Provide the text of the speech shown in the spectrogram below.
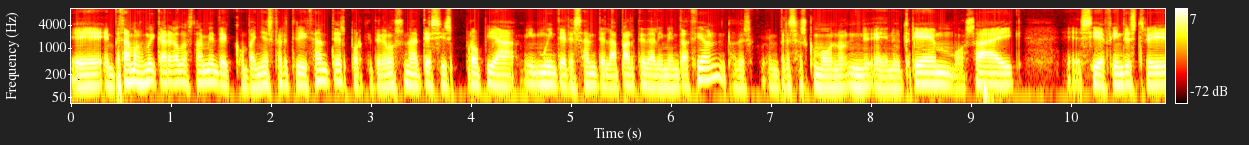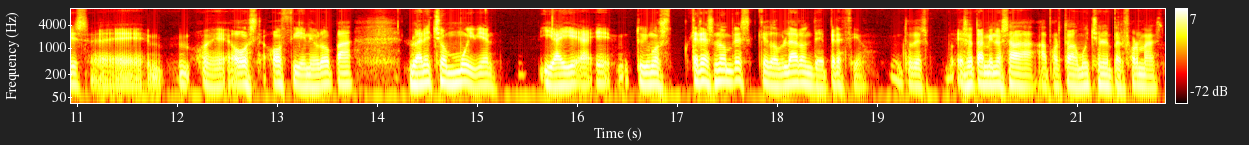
Eh, empezamos muy cargados también de compañías fertilizantes porque tenemos una tesis propia muy interesante en la parte de alimentación. Entonces, empresas como eh, Nutriem, Mosaic, eh, CF Industries, eh, OCI en Europa, lo han hecho muy bien y ahí, tuvimos tres nombres que doblaron de precio. Entonces, eso también nos ha aportado mucho en el performance.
